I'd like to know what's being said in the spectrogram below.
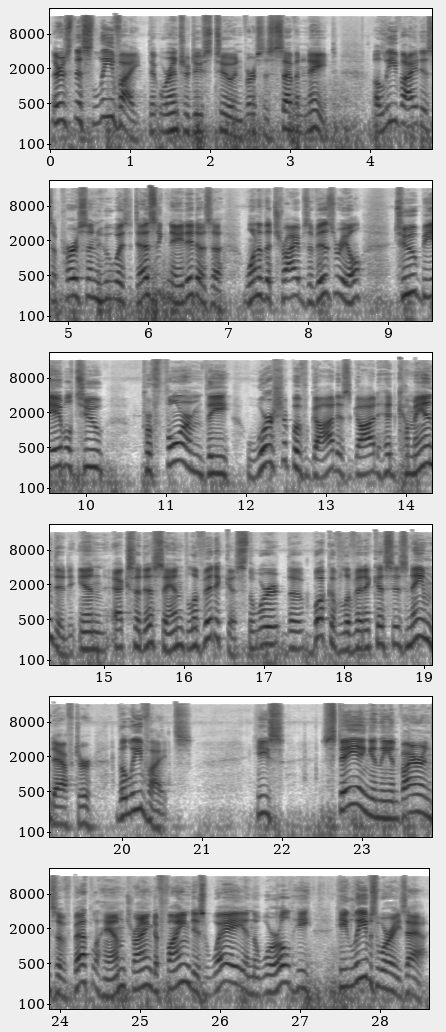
There's this Levite that we're introduced to in verses 7 and 8. A Levite is a person who was designated as a, one of the tribes of Israel to be able to perform the worship of God as God had commanded in Exodus and Leviticus. The, word, the book of Leviticus is named after the Levites. He's staying in the environs of Bethlehem, trying to find his way in the world. He, he leaves where he's at.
